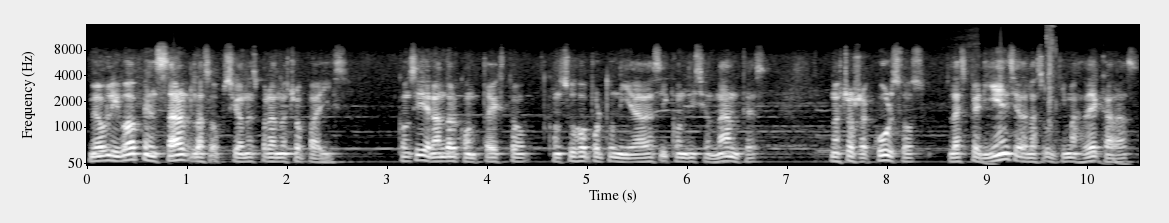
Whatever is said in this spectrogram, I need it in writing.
me obligó a pensar las opciones para nuestro país, considerando el contexto con sus oportunidades y condicionantes, nuestros recursos, la experiencia de las últimas décadas,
